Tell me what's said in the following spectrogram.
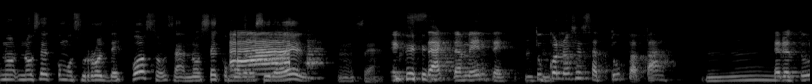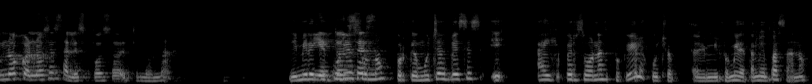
no, no sé cómo su rol de esposo, o sea, no sé cómo habrá sido él. O sea. Exactamente. Tú conoces a tu papá, mm. pero tú no conoces al esposo de tu mamá. Y mire, qué curioso, ¿no? Porque muchas veces eh, hay personas, porque yo lo escucho, en mi familia también pasa, ¿no?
